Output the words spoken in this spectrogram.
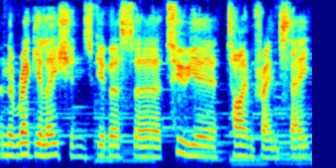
and the regulations give us a two-year time frame, say.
